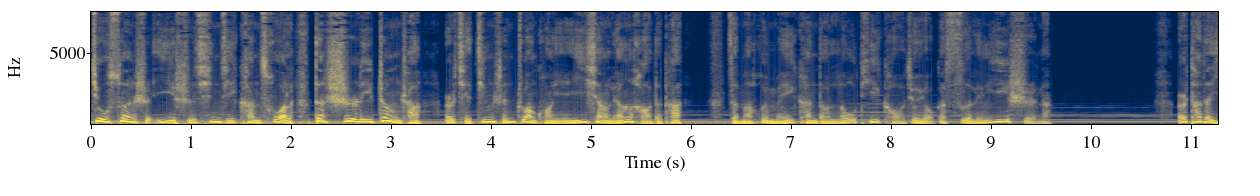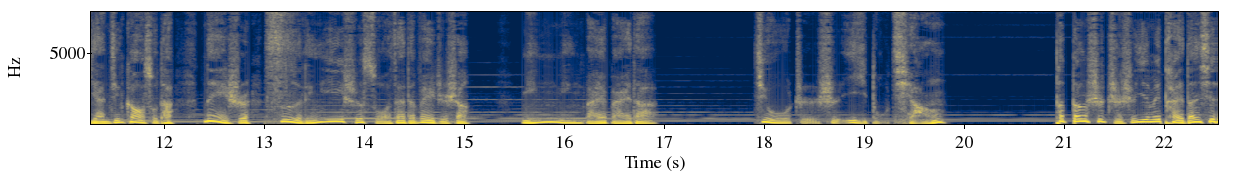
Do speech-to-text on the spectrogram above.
就算是一时心急看错了，但视力正常，而且精神状况也一向良好的他，怎么会没看到楼梯口就有个四零一室呢？而他的眼睛告诉他，那时四零一室所在的位置上，明明白白的，就只是一堵墙。他当时只是因为太担心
